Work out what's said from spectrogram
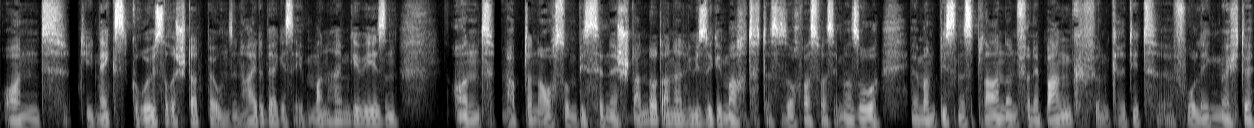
und die nächstgrößere Stadt bei uns in Heidelberg ist eben Mannheim gewesen und habe dann auch so ein bisschen eine Standortanalyse gemacht. Das ist auch was, was immer so, wenn man einen Businessplan dann für eine Bank, für einen Kredit äh, vorlegen möchte,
